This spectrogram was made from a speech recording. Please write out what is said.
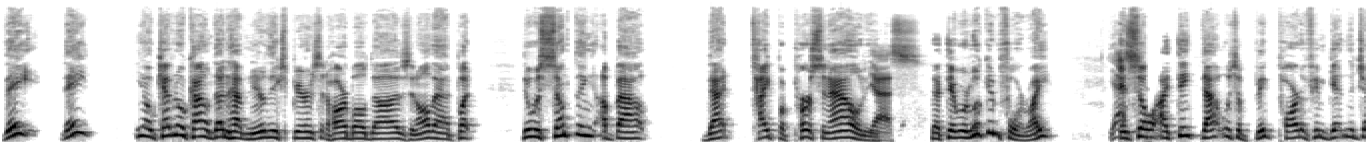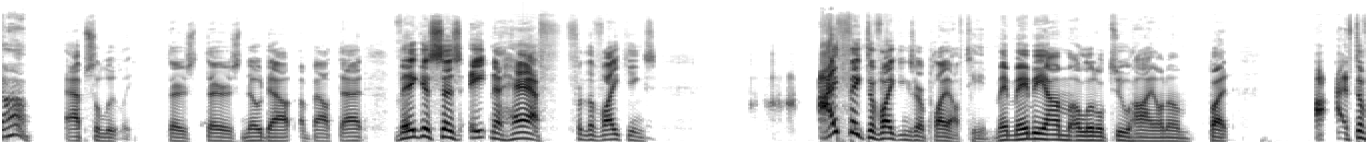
they they you know, Kevin O'Connell doesn't have near the experience that Harbaugh does and all that, but there was something about that type of personality yes. that they were looking for, right? Yes. And so I think that was a big part of him getting the job. Absolutely. There's there's no doubt about that. Vegas says eight and a half for the Vikings. I think the Vikings are a playoff team. Maybe I'm a little too high on them, but if the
